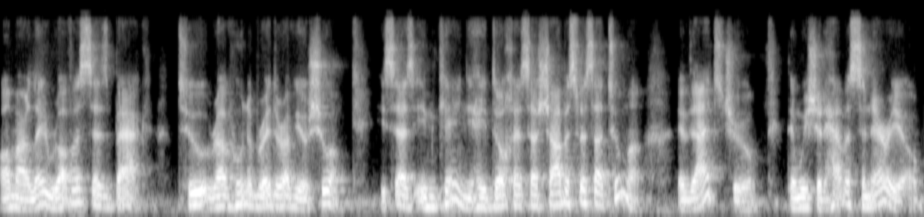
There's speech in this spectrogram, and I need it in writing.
Omar Le Rava says back to Rav Huna Breder Rav Yoshua. He says, Im If that's true, then we should have a scenario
